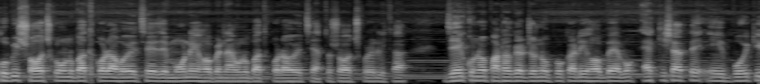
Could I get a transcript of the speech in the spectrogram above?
খুবই সহজ করে অনুবাদ করা হয়েছে, যে মনে হবে না অনুবাদ করা হয়েছে, এত সহজ করে লেখা। যে কোনো পাঠকের জন্য উপকারী হবে এবং একই সাথে এই বইটি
